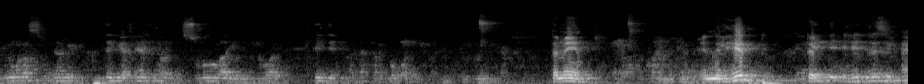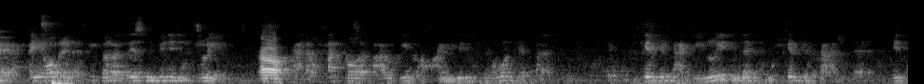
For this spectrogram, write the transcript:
الـ humerus وده ده بيبقى فيها line اللي هو الهيد بيبقى داخل جوه تمام. إن الهيد الهيد الهيد لازم يبقى في أي وضع يبقى فيه باراليزم بين الجوين. آه. يعني لو حتى هو عاوز يجيب أو عاوز يجيب هو هيبقى الكيرف بتاع الجلويد وده الكيرف بتاع الهيد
